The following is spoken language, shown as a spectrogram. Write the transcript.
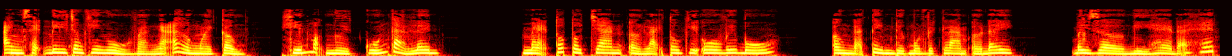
anh sẽ đi trong khi ngủ và ngã ở ngoài cổng, khiến mọi người cuống cả lên. Mẹ Toto-chan ở lại Tokyo với bố. Ông đã tìm được một việc làm ở đây. Bây giờ nghỉ hè đã hết.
